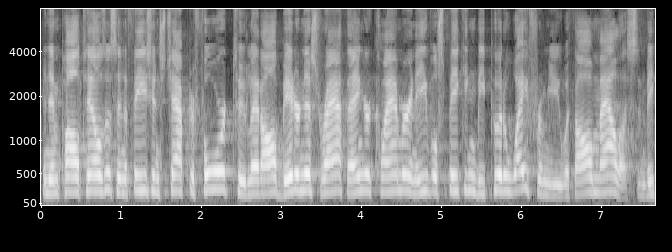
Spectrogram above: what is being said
And then Paul tells us in Ephesians chapter 4 to let all bitterness, wrath, anger, clamor, and evil speaking be put away from you with all malice, and be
